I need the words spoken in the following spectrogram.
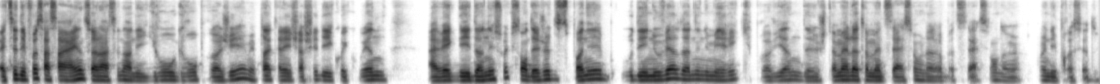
des fois, ça ne sert à rien de se lancer dans des gros, gros projets, mais peut-être aller chercher des quick wins avec des données soit qui sont déjà disponibles ou des nouvelles données numériques qui proviennent de justement l'automatisation ou la robotisation d'un des procédés.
